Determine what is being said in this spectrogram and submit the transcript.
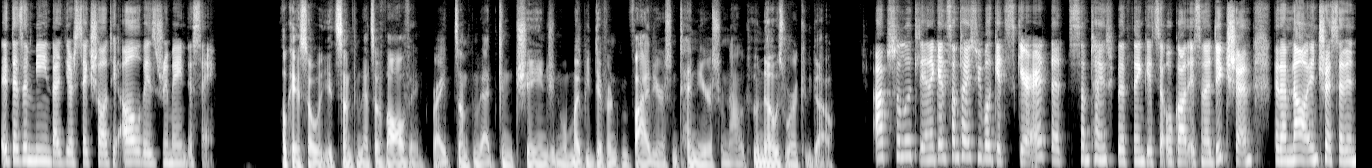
it doesn't mean that your sexuality always remain the same. Okay, so it's something that's evolving, right? Something that can change and might be different from five years, from 10 years from now. Who knows where it could go? Absolutely. And again, sometimes people get scared that sometimes people think it's, oh God, it's an addiction that I'm now interested in,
